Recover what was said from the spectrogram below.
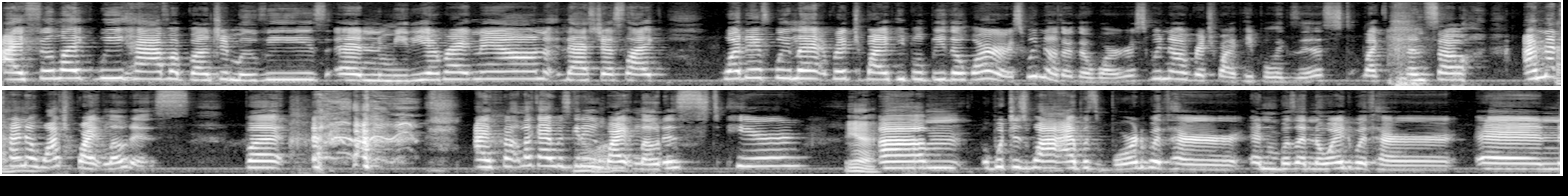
I feel like we have a bunch of movies and media right now that's just like, what if we let rich white people be the worst? We know they're the worst. We know rich white people exist. Like, and so I'm not trying to watch White Lotus, but I felt like I was getting No. White Lotus here. Yeah. Um, which is why I was bored with her and was annoyed with her. And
